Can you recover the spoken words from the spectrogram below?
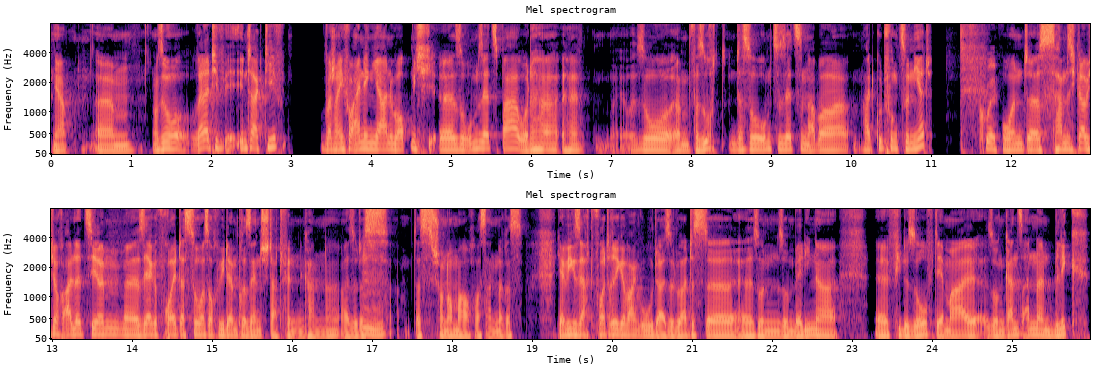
Ja, ähm, also relativ interaktiv. Wahrscheinlich vor einigen Jahren überhaupt nicht äh, so umsetzbar oder äh, so ähm, versucht, das so umzusetzen, aber hat gut funktioniert. Cool. Und äh, es haben sich, glaube ich, auch alle sehr, äh, sehr gefreut, dass sowas auch wieder in Präsenz stattfinden kann. Ne? Also das, das ist schon nochmal auch was anderes. Ja, wie gesagt, Vorträge waren gut. Also du hattest äh, so einen so einen Berliner äh, Philosoph, der mal so einen ganz anderen Blick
